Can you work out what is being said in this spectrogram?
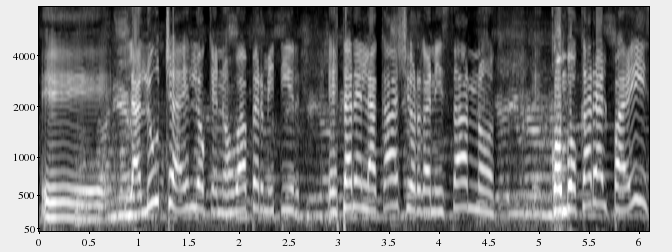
Eh, la lucha es lo que nos va a permitir estar en la calle, organizarnos, convocar al país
